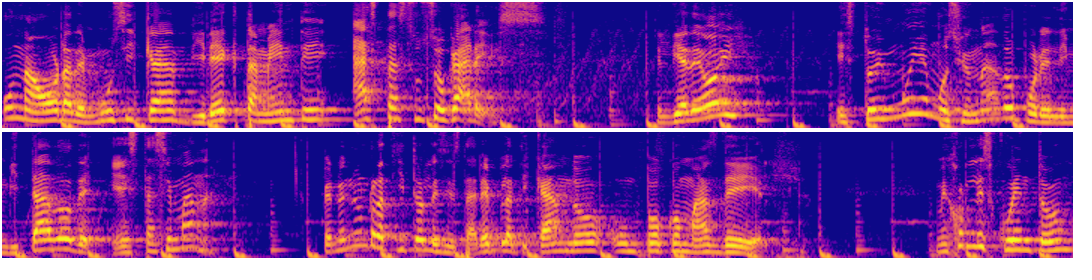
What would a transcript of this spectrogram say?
una hora de música directamente hasta sus hogares. El día de hoy estoy muy emocionado por el invitado de esta semana. Pero en un ratito les estaré platicando un poco más de él. Mejor les cuento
